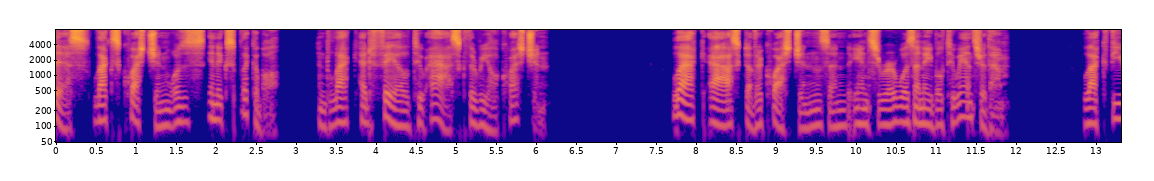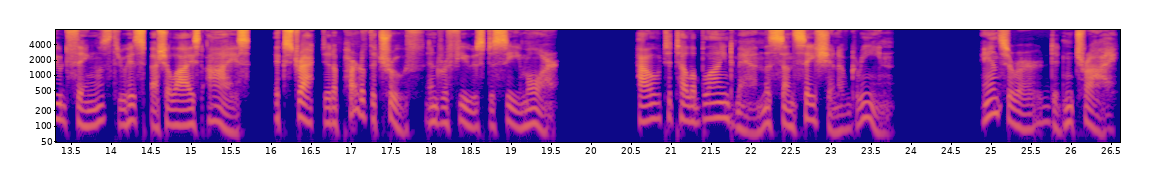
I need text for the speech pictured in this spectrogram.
this, Lek's question was inexplicable, and Lek had failed to ask the real question. Lek asked other questions, and Answerer was unable to answer them. Lek viewed things through his specialized eyes, extracted a part of the truth, and refused to see more. How to tell a blind man the sensation of green? Answerer didn't try.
